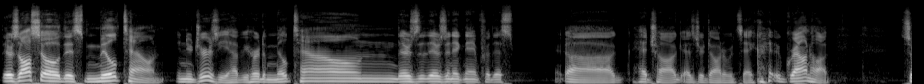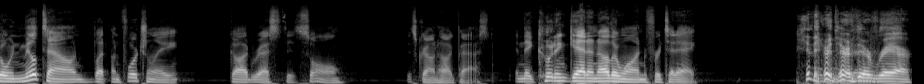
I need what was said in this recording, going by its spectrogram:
there's also this Milltown in New Jersey. Have you heard of Milltown? There's there's a nickname for this uh, hedgehog, as your daughter would say, groundhog. So in Milltown, but unfortunately, God rest his soul, this Groundhog passed, and they couldn't get another one for today. they're they're they're rare.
